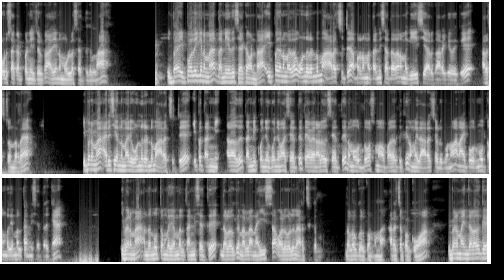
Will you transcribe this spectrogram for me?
பொடுசாக கட் பண்ணி வச்சுருக்கோம். அதையும் நம்ம உள்ளே சேர்த்துக்கலாம். இப்போ இப்போதைக்கு நம்ம தண்ணி எதுவும் சேர்க்க வேண்டாம். இப்போ நம்ம ஏதோ ஒன்று ரெண்டுமா அரைச்சிட்டு அப்புறம் நம்ம தண்ணி சேர்த்தா தான் நமக்கு ஈஸியாக இருக்கும் அரைக்கிறதுக்கு. அரைச்சிட்டு வந்துடுறேன். இப்போ நம்ம அரிசி அந்த மாதிரி ஒன்று ரெண்டுமா அரைச்சிட்டு இப்போ தண்ணி அதாவது தண்ணி கொஞ்சம் கொஞ்சமாக சேர்த்து தேவையான அளவு சேர்த்து நம்ம ஒரு தோசை மாவு பதத்துக்கு நம்ம இதை அரைச்சி எடுக்கணும். நான் இப்போ ஒரு நூற்றம்பது எம்எல் தண்ணி சேர்த்துருக்கேன். இப்போ நம்ம அந்த நூற்றம்பது எம்எல் தண்ணி சேர்த்து இந்த அளவுக்கு நல்லா நைஸாக வலுவலுன்னு அரைச்சிக்கணும். இந்த அளவுக்கு இருக்கும் நம்ம அரைச்ச பக்குவோம். இப்போ நம்ம இந்த அளவுக்கு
